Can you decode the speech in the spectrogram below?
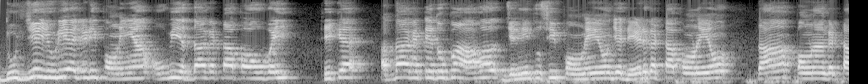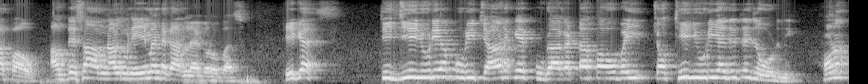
ਦੂਜੀ ਯੂਰੀਆ ਜਿਹੜੀ ਪਾਉਣੀ ਆ, ਉਹ ਵੀ ਅੱਧਾ ਗੱਟਾ ਪਾਓ ਬਈ, ਠੀਕ ਹੈ? ਅੱਧਾ ਗੱਟੇ ਤੋਂ ਭਾਵ ਜਿੰਨੀ ਤੁਸੀਂ ਪਾਉਣੇ ਹੋ, ਜੇ ਡੇਢ ਗੱਟਾ ਪਾਉਣੇ ਹੋ, ਤਾਂ ਪੌਣਾ ਗੱਟਾ ਪਾਓ। ਆਪਦੇ ਹਿਸਾਬ ਨਾਲ ਮੈਨੇਜਮੈਂਟ ਕਰ ਲਿਆ ਕਰੋ ਬਸ, ਠੀਕ ਹੈ? ਤੀਜੀ ਯੂਰੀਆ ਪੂਰੀ ਚਾੜ ਕੇ ਪੂਰਾ ਗੱਟਾ ਪਾਓ ਬਈ, ਚੌਥੀ ਯੂਰੀਆ ਇਹਦੇ ਤੇ ਲੋੜ ਨਹੀਂ, ਹੁਣ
